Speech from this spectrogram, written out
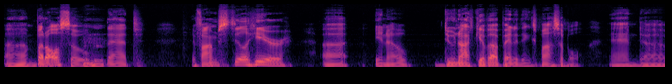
Um, but also mm-hmm. that if I'm still here, uh, you know, do not give up. Anything's possible and uh,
